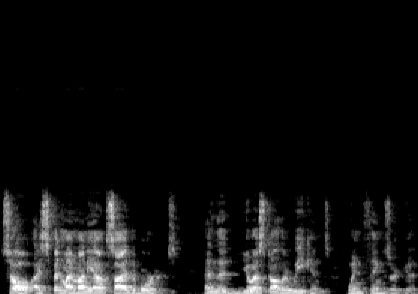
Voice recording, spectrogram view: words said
So I spend my money outside the borders and the US dollar weakens when things are good.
